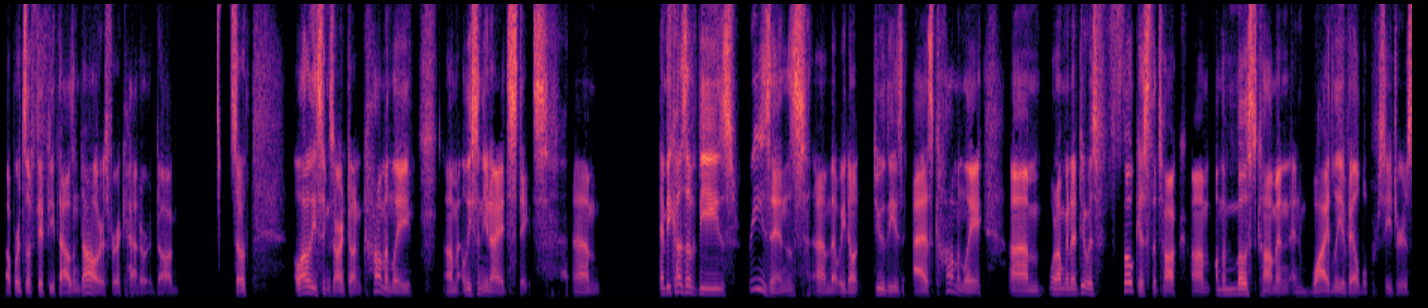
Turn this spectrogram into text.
upwards of $50,000 for a cat or a dog. So a lot of these things aren't done commonly, um, at least in the United States. Um, and because of these reasons um, that we don't do these as commonly, um, what I'm going to do is focus the talk um, on the most common and widely available procedures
